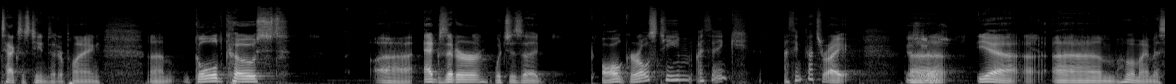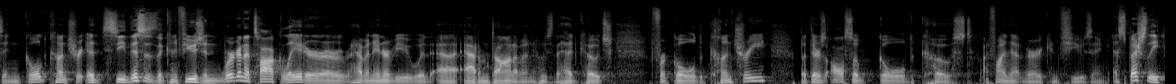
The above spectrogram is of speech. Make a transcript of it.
Texas teams that are playing. Um, Gold Coast, uh, Exeter, which is a all girls team. I think. I think that's right. Yes, Uh. Yeah. uh, Um, who am I missing? Gold Country. uh, See, this is the confusion. We're going to talk later or have an interview with uh, Adam Donovan, who's the head coach for Gold Country, but there's also Gold Coast. I find that very confusing, especially.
